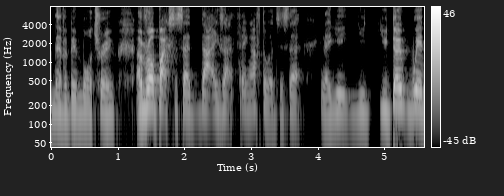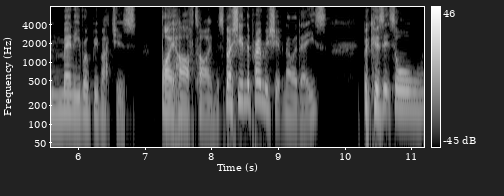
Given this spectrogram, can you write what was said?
never been more true. And Rob Baxter said that exact thing afterwards: is that you know you you you don't win many rugby matches by half time, especially in the Premiership nowadays, because it's all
